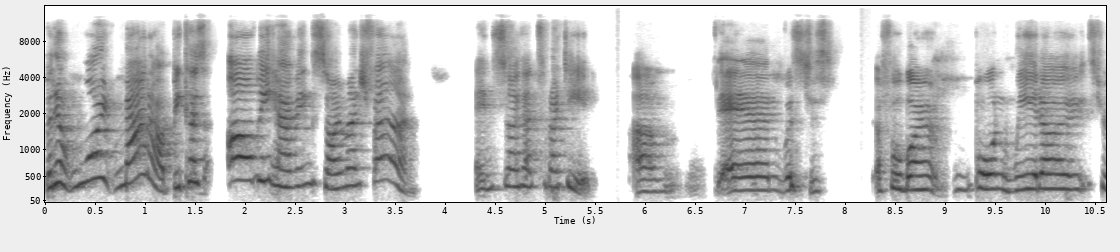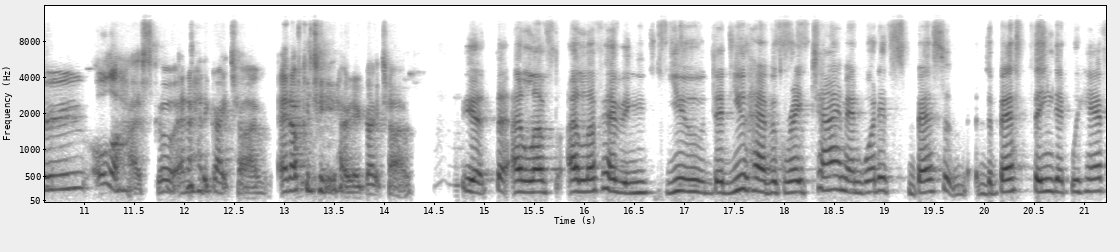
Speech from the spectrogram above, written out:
but it won't matter because I'll be having so much fun. And so that's what I did. Um, and was just a full born, weirdo through all of high school and I had a great time and I've continued having a great time. Yeah, I love I love having you that you have a great time and what it's best the best thing that we have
